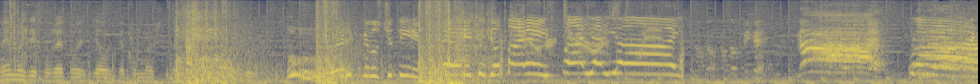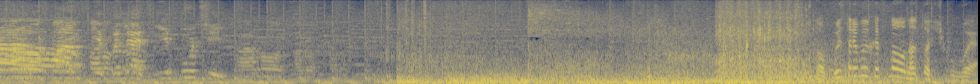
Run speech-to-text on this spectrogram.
Ну и мы здесь уже этого сделать, я думаю, что... Эрик минус 4. Эрик идет на ace. Ай-яй-яй. Фанки, блядь, ебучий. Что, быстрый выход снова на точку В.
